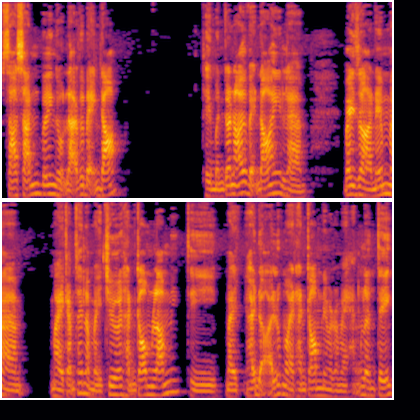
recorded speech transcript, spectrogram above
so sánh với ngược lại với bạn đó. Thì mình có nói với bạn đó là bây giờ nếu mà mày cảm thấy là mày chưa thành công lắm ý, thì mày hãy đợi lúc mày thành công đi mà rồi mày hẳn lên tiếng.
